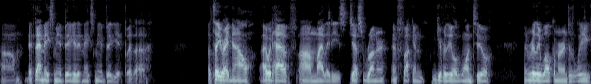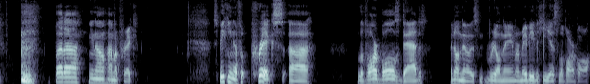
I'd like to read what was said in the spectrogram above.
Um, if that makes me a bigot, it makes me a bigot. But uh, I'll tell you right now, I would have um, my ladies just run her and fucking give her the old one too, and really welcome her into the league. but uh, you know, I'm a prick. Speaking of pricks, uh, LaVar Ball's dad, I don't know his real name, or maybe he is LaVar Ball,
